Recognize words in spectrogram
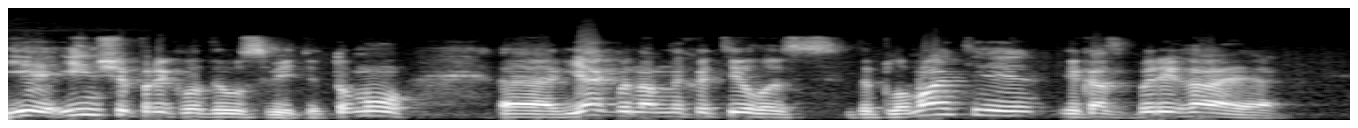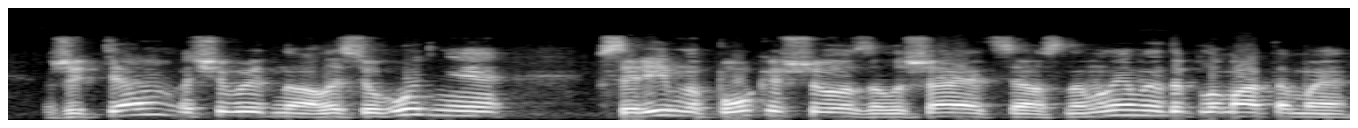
Є інші приклади у світі. Тому, е, як би нам не хотілося дипломатії, яка зберігає життя, очевидно, але сьогодні все рівно поки що залишається основними дипломатами.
